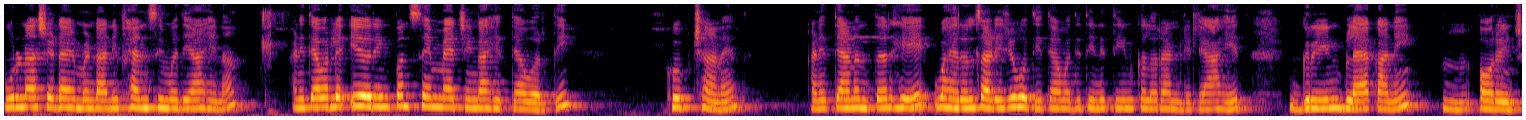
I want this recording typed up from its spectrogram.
पूर्ण असे डायमंड आणि फॅन्सीमध्ये आहे ना. आणि त्यावरले इयरिंग पण सेम मॅचिंग आहेत त्यावरती. खूप छान आहेत. आणि त्यानंतर हे व्हायरल साडी जी होती त्यामध्ये तिने तीन कलर आणलेले आहेत. ग्रीन ब्लॅक आणि ऑरेंज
